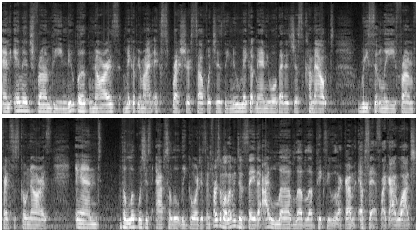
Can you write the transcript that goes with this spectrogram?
an image from the new book NARS Make Up Your Mind Express Yourself which is the new makeup manual that has just come out recently from Francisco NARS and the look was just absolutely gorgeous. And first of all, let me just say that I love, love, love Pixiwoo. Like I'm obsessed. Like I watch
